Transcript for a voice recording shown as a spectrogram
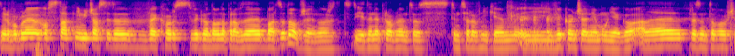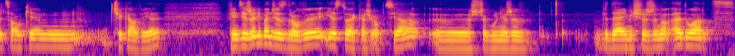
Nie, no w ogóle ostatnimi czasy ten Weghorst wyglądał naprawdę bardzo dobrze. No, jedyny problem to z tym celownikiem i wykończeniem u niego, ale prezentował się całkiem ciekawie. Więc jeżeli będzie zdrowy, jest to jakaś opcja. Yy, szczególnie, że wydaje mi się, że no Edward.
